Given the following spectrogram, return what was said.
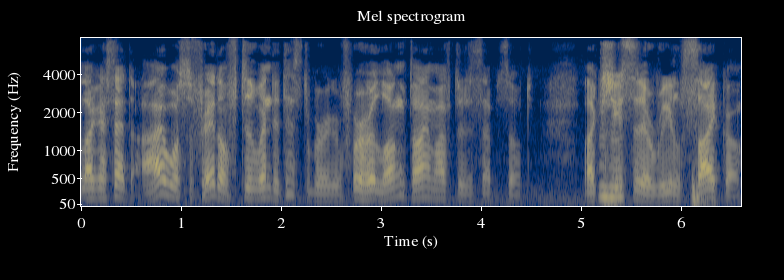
like I said, I was afraid of the Wendy Testaburger for a long time after this episode. Like Mhm. she's a real psycho.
